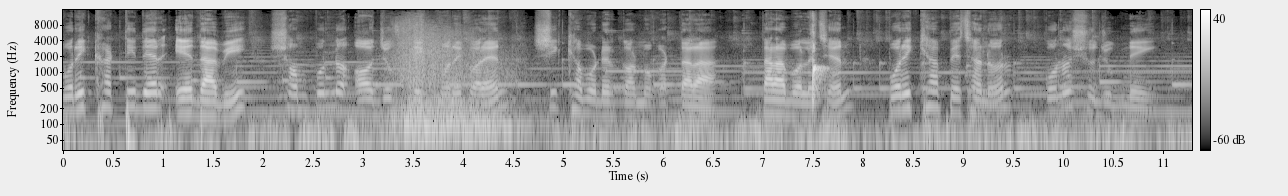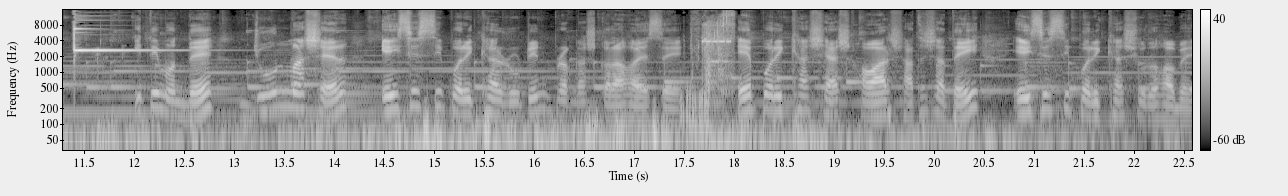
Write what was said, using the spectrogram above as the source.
পরীক্ষার্থীদের এ দাবি সম্পূর্ণ অযৌক্তিক মনে করেন শিক্ষা বোর্ডের কর্মকর্তারা। তারা বলেছেন, পরীক্ষা পেছানোর কোনো সুযোগ নেই। ইতিমধ্যে জুন মাসের এইচএসসি পরীক্ষার রুটিন প্রকাশ করা হয়েছে। এ পরীক্ষা শেষ হওয়ার সাথে সাথেই এইচএসসি পরীক্ষা শুরু হবে।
